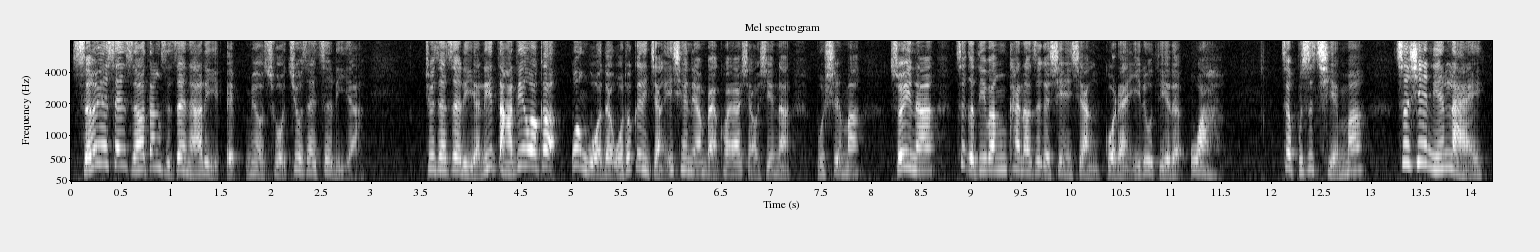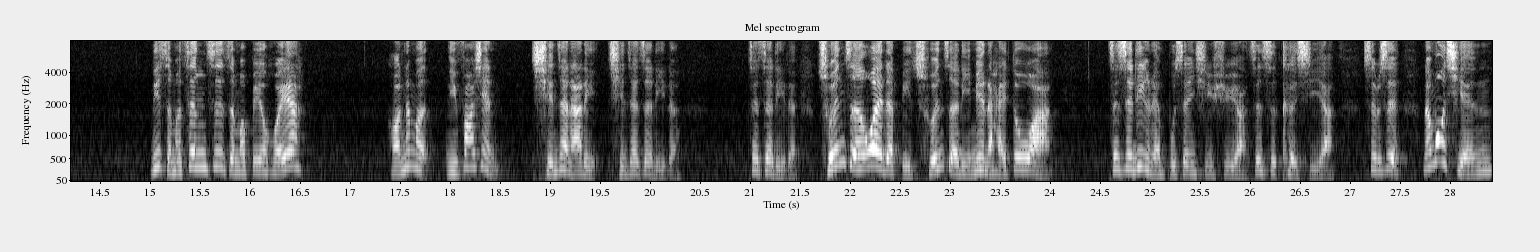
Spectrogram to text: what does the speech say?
十二月三十号当时在哪里？诶，没有错，就在这里呀，就在这里呀。你打电话告问我的，我都跟你讲一千两百块要小心了，不是吗？所以呢，这个地方看到这个现象，果然一路跌的，哇，这不是钱吗？这些年来，你怎么增资怎么贬回啊？好，那么你发现钱在哪里？钱在这里的，在这里的，存折外的比存折里面的还多啊！真是令人不胜唏嘘啊！真是可惜啊，是不是？那目前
